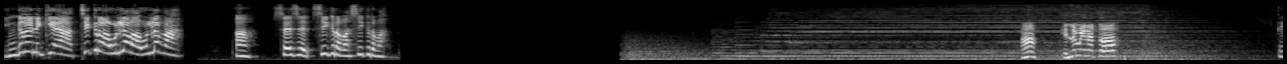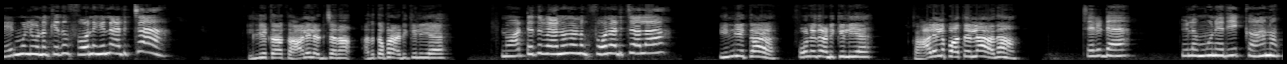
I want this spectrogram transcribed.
இங்க தான் நிக்கியா? சீக்கிரம் இல்லையக்கா காலையில அடிச்சாதான் அதுக்கப்புறம் அடிக்கலையே. நோட் எது வேணும்னு உனக்கு போன் அடிச்சாளா? இல்லையக்கா போன் எதுவும் அடிக்கலையே. காலையில பார்த்தேல்ல அதான். சரிடா இவள மூணு எதையும் காணோம்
